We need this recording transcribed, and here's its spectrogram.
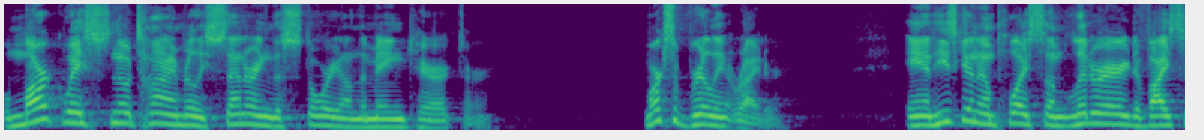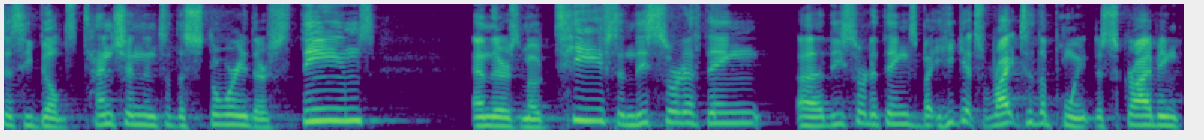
Well, Mark wastes no time really centering the story on the main character. Mark's a brilliant writer and he's going to employ some literary devices. He builds tension into the story. There's themes and there's motifs and these sort of thing, uh, these sort of things. But he gets right to the point, describing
